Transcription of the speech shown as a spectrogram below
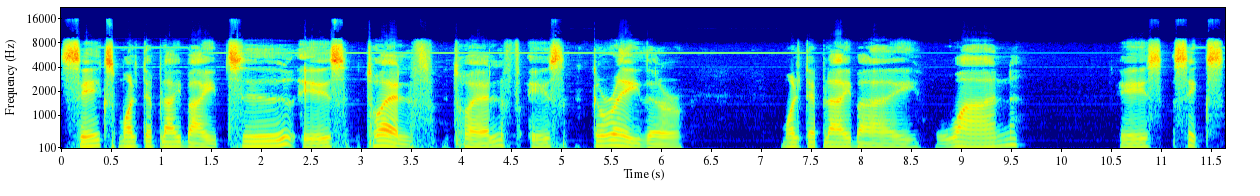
6 multiplied by 2 is 12 12 is greater multiply by 1 is 6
